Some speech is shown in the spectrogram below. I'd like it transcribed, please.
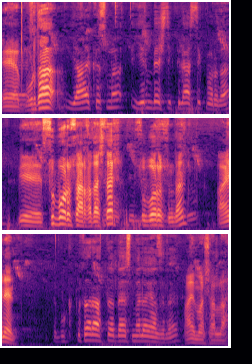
E, burada Yağ kısmı 25'lik plastik borudan. e, su borusu arkadaşlar. Evet, Su borusundan. Aynen. Bu, bu tarafta besmele yazılı. Ay maşallah.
